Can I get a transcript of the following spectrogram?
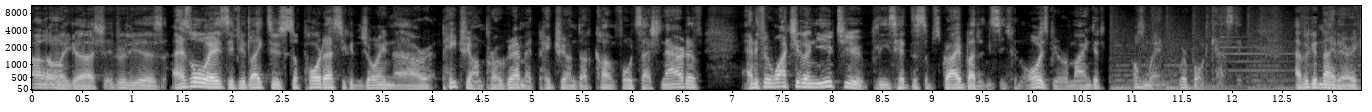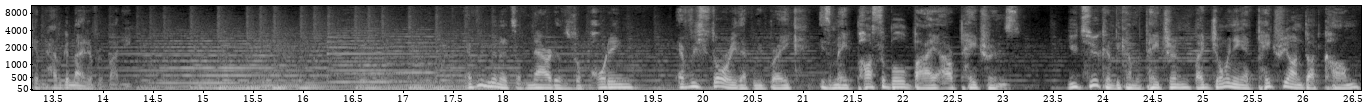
oh my Um, gosh, it really is. As always, if you'd like to support us, you can join our Patreon program at patreon.com forward slash narrative. And if you're watching on YouTube, please hit the subscribe button so you can always be reminded of when we're broadcasting. Have a good night, Eric, and have a good night, everybody. Every minute of narratives reporting, every story that we break is made possible by our patrons. You too can become a patron by joining at patreon.com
